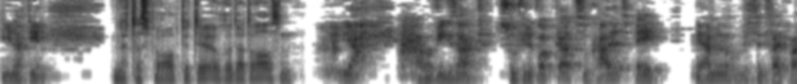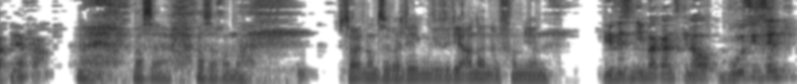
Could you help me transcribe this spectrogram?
Je nachdem. Na, das behauptet der Irre da draußen. Ja, aber wie gesagt, zu viel Wodka, zu kalt. Hey, wir haben ja noch ein bisschen Zeit, warten wir einfach. Naja, was, äh, was auch immer. Wir sollten uns überlegen, wie wir die anderen informieren. Wir wissen nicht mal ganz genau, wo sie sind,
